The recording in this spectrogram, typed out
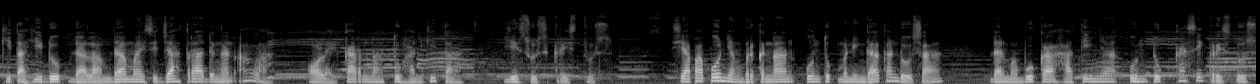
kita hidup dalam damai sejahtera dengan Allah oleh karena Tuhan kita, Yesus Kristus. Siapa pun yang berkenan untuk meninggalkan dosa dan membuka hatinya untuk kasih Kristus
